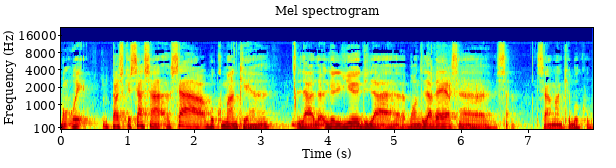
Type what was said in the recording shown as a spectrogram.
Bon, oui, parce que ça, ça, ça a beaucoup manqué, hein la, le lieu de la, bon, de la VR, ça, ça, ça a manqué beaucoup.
